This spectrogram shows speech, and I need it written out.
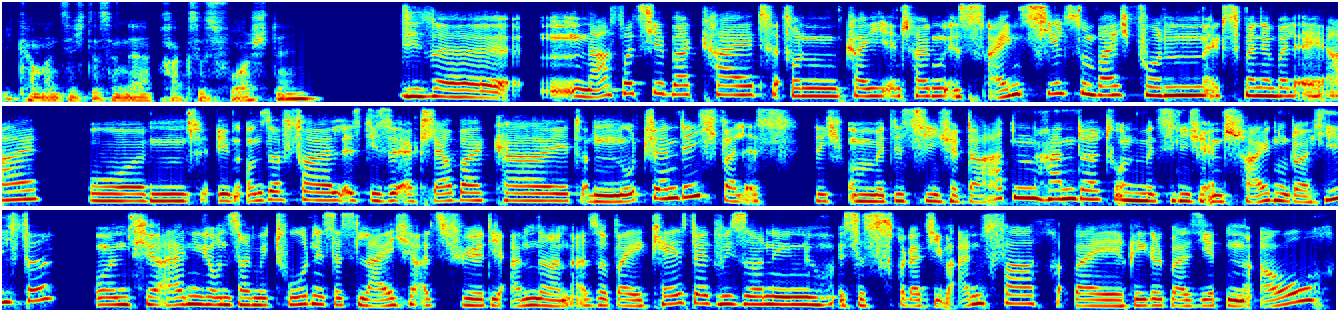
Wie kann man sich das in der Praxis vorstellen? Diese Nachvollziehbarkeit von KI-Entscheidungen ist ein Ziel zum Beispiel von Expandable AI. Und in unserem Fall ist diese Erklärbarkeit notwendig, weil es sich um medizinische Daten handelt und medizinische Entscheidungen oder Hilfe. Und für einige unserer Methoden ist es leichter als für die anderen. Also bei Case-Based Reasoning ist es relativ einfach, bei regelbasierten auch.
